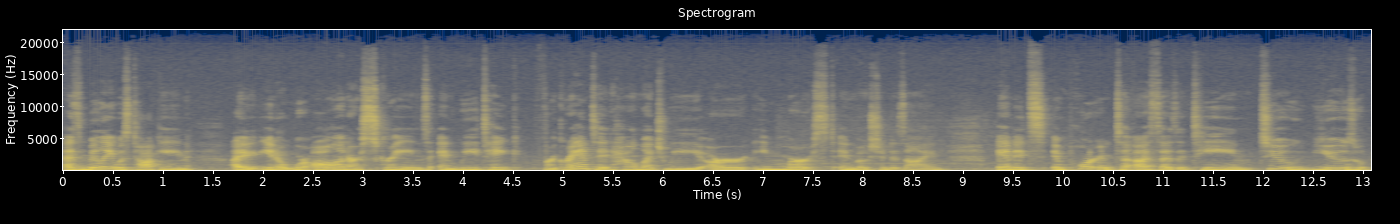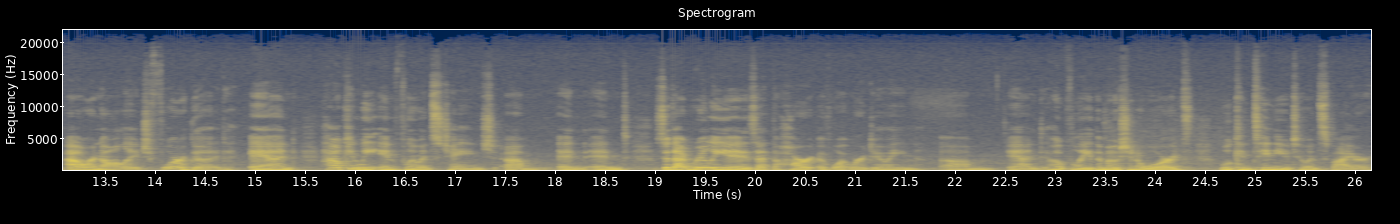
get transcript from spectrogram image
as Millie was talking, I, you know, we're all on our screens, and we take for granted how much we are immersed in motion design. and it's important to us as a team to use our knowledge for good and how can we influence change um, and and so that really is at the heart of what we're doing um, and hopefully the motion awards will continue to inspire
